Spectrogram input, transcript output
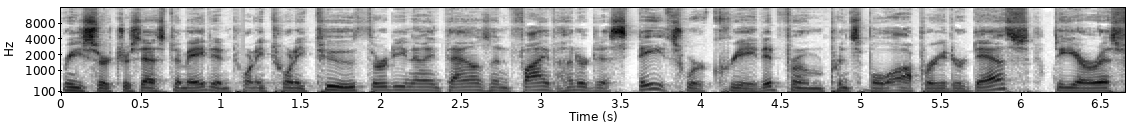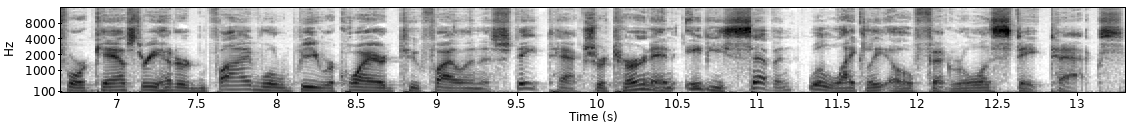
Researchers estimate in 2022, 39,500 estates were created from principal operator deaths. ERS forecasts 305 will be required to file an estate tax return, and 87 will likely owe federal estate tax.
